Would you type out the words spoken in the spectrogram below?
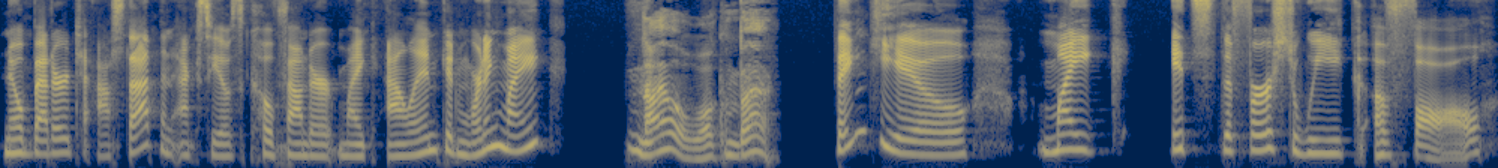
No better to ask that than Axios co founder Mike Allen. Good morning, Mike. Niala, welcome back. Thank you. Mike, it's the first week of fall.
